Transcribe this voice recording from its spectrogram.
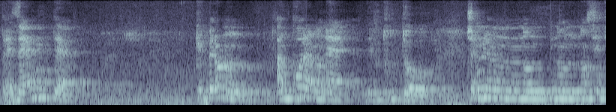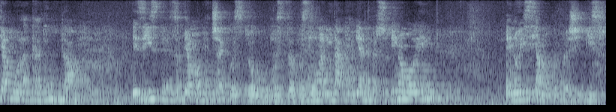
presente che però non, ancora non è del tutto, cioè noi non, non, non sentiamo la caduta, esiste, sappiamo che c'è questa, questa umanità che viene verso di noi e noi siamo quel precipizio,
